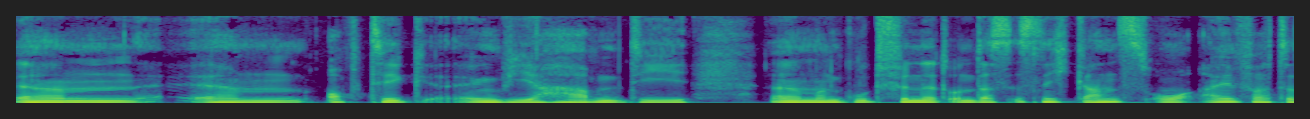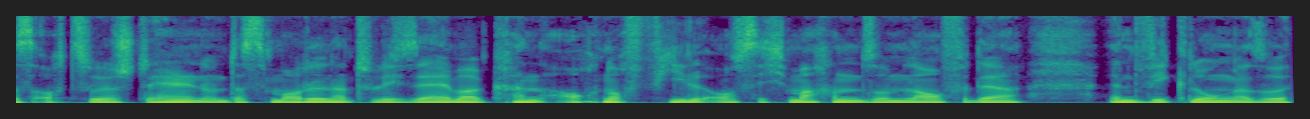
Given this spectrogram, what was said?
ähm, ähm, Optik irgendwie haben, die äh, man gut findet. Und das ist nicht ganz so einfach, das auch zu erstellen. Und das Model natürlich selber kann auch noch viel aus sich machen, so im Laufe der Entwicklung. Also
